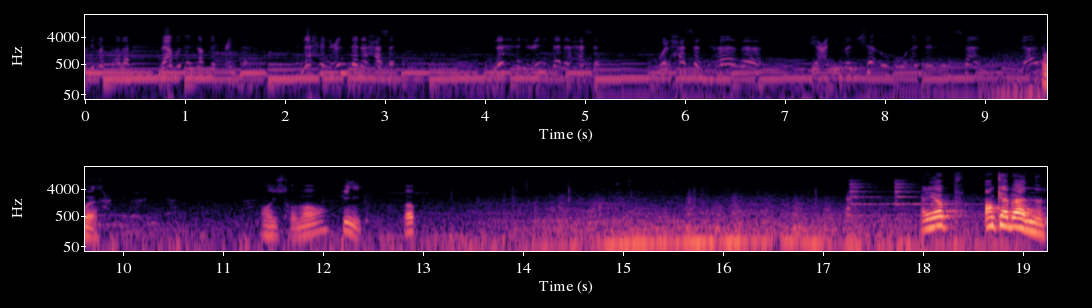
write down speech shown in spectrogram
هذه مسألة لابد أن نقف عندها نحن عندنا حسد نحن عندنا حسد والحسد هذا يعني منشأه أن الإنسان لا Voilà. يقنع بما عنده Enregistrement, fini. Hop. Allez hop, en cabane.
